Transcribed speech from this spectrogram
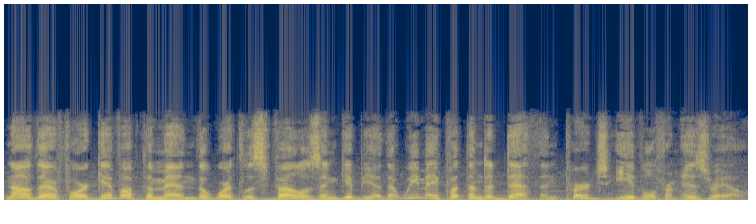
Now therefore give up the men, the worthless fellows in Gibeah, that we may put them to death and purge evil from Israel.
